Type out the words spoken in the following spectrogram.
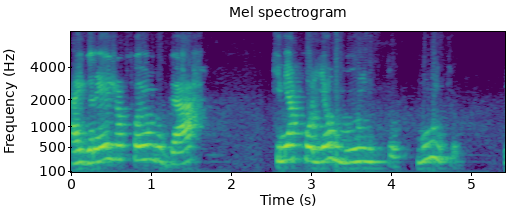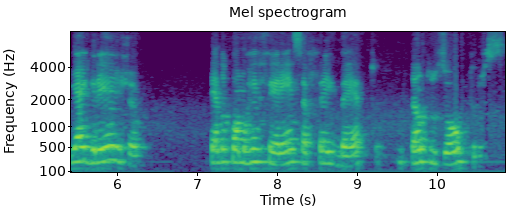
A igreja foi um lugar que me acolheu muito, muito. E a igreja tendo como referência Frei Beto e tantos outros,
